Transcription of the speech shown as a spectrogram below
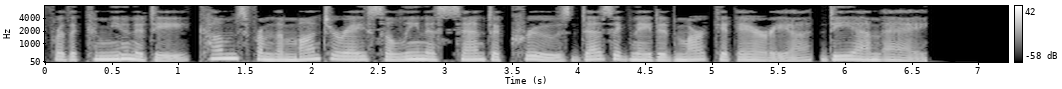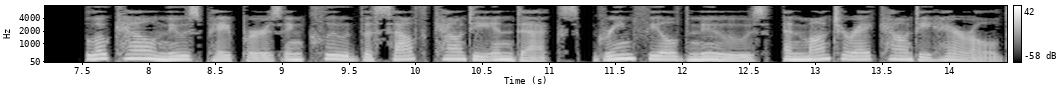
for the community comes from the Monterey Salinas Santa Cruz Designated Market Area DMA. Locale newspapers include the South County Index, Greenfield News, and Monterey County Herald.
